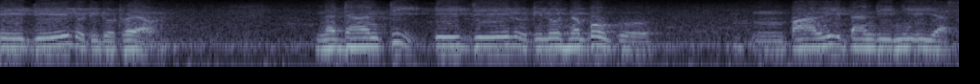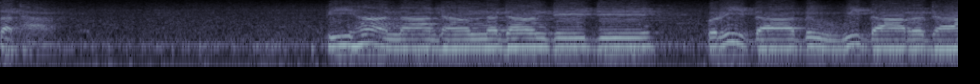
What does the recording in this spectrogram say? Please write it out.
တေတေလို့ဒီလိုထွက်ရပါနဒန္တိအေဒီလို့ဒီလိုနှစ်ပုဒ်ကိုပါဠိတန်တီနည်းအရာစက်ထားဘိဟနာဒံနဒန္တိတိပရိတာတုဝိတာရဒာ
